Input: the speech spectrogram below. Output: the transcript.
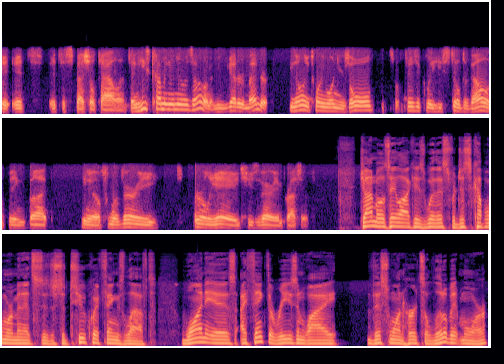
it, it's it's a special talent, and he's coming into his own. I mean, you got to remember he's only 21 years old, so physically he's still developing, but you know, from a very early age, he's very impressive. John Mozeliak is with us for just a couple more minutes. Just two quick things left. One is I think the reason why this one hurts a little bit more.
